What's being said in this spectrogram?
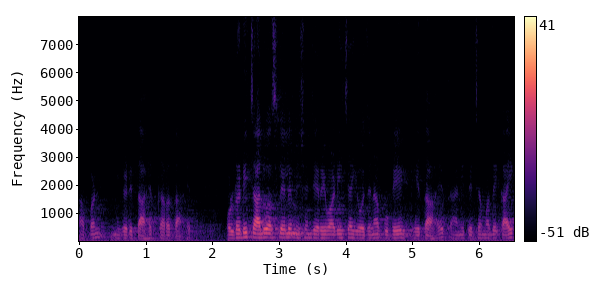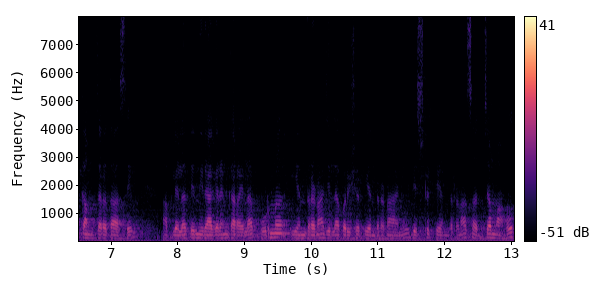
आपण निगडित आहेत करत आहेत. ऑलरेडी चालू असलेले मिशन जेरेवाडीच्या योजना पुढे घेत आहेत आणि त्याच्यामध्ये काही कमतरता असेल आपल्याला ते निराकरण करायला पूर्ण यंत्रणा जिल्हा परिषद यंत्रणा आणि डिस्ट्रिक्ट यंत्रणा सज्जम आहोत.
